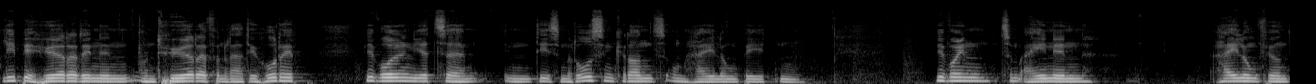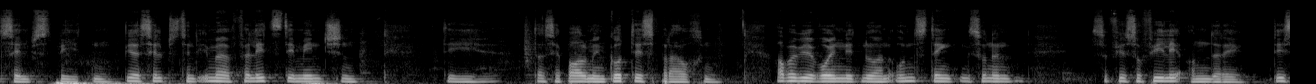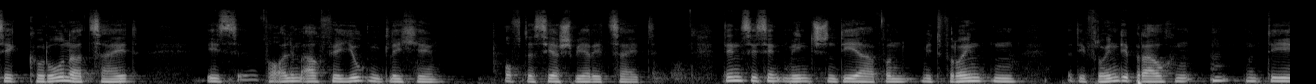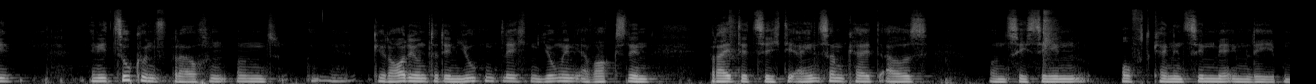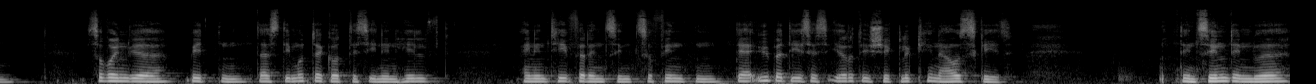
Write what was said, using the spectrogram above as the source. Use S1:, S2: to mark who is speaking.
S1: Liebe Hörerinnen und Hörer von Radio Horeb, wir wollen jetzt äh, in diesem Rosenkranz um Heilung beten. Wir wollen zum einen Heilung für uns selbst beten. Wir selbst sind immer verletzte Menschen, die das Erbarmen Gottes brauchen. Aber wir wollen nicht nur an uns denken, sondern für so viele andere. Diese Corona-Zeit ist vor allem auch für Jugendliche oft eine sehr schwere Zeit. Denn sie sind Menschen, die ja von, mit Freunden, die Freunde brauchen und die eine Zukunft brauchen. Und gerade unter den Jugendlichen, jungen Erwachsenen breitet sich die Einsamkeit aus und sie sehen oft keinen Sinn mehr im Leben. So wollen wir bitten, dass die Mutter Gottes ihnen hilft, einen tieferen Sinn zu finden, der über dieses irdische Glück hinausgeht, den Sinn, den nur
